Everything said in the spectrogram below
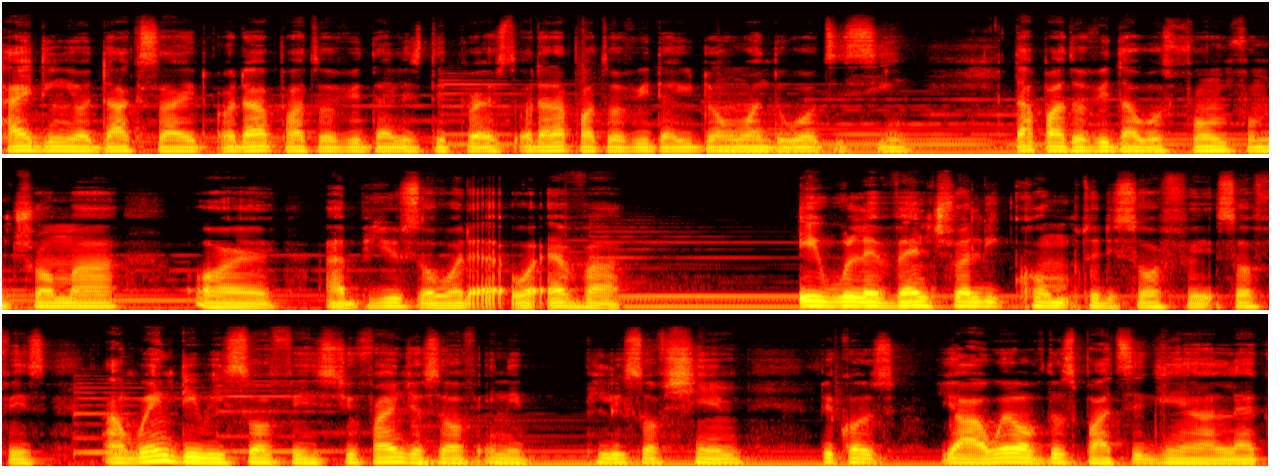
hiding your dark side, or that part of you that is depressed, or that part of you that you don't want the world to see, that part of you that was formed from trauma or abuse or whatever, it will eventually come to the surface. Surface, and when they resurface, you find yourself in a place of shame because you are aware of those parts again and like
